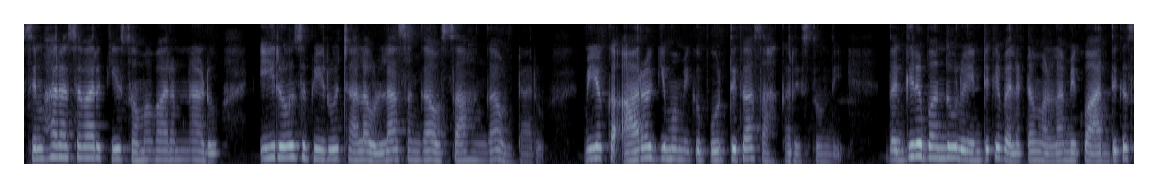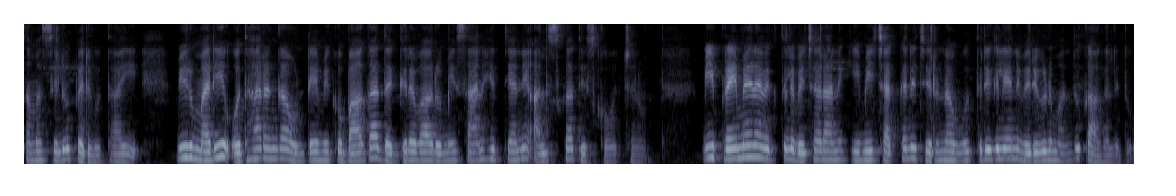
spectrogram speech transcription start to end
సింహరాశి వారికి సోమవారం నాడు ఈరోజు మీరు చాలా ఉల్లాసంగా ఉత్సాహంగా ఉంటారు. మీ యొక్క ఆరోగ్యము మీకు పూర్తిగా సహకరిస్తుంది. దగ్గర బంధువులు ఇంటికి వెళ్ళటం వల్ల మీకు ఆర్థిక సమస్యలు పెరుగుతాయి. మీరు మరీ ఉదారంగా ఉంటే మీకు బాగా దగ్గర వారు మీ సాన్నిహిత్యాన్ని అలుసుగా తీసుకోవచ్చును. మీ ప్రేమైన వ్యక్తుల విచారానికి మీ చక్కని చిరునవ్వు తిరిగిలేని విరుగుడు మందు కాగలదు.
